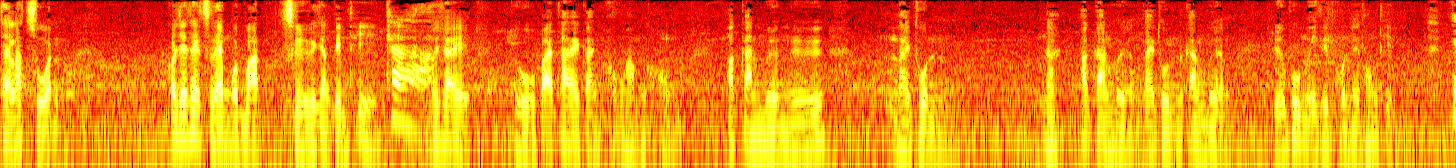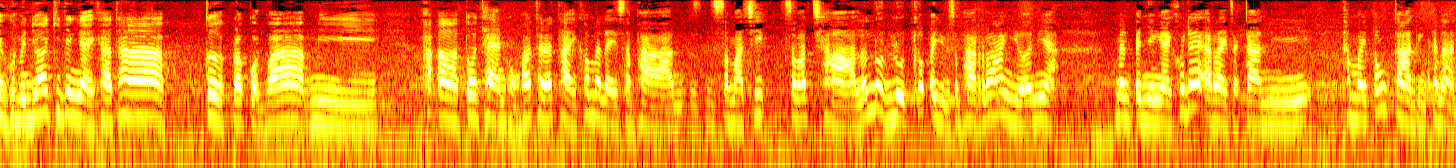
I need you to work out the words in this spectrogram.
แต่ละส่วนก็จะได้แสดงบทบาทสื่อกันอย่างเต็มที่ค่ะไม่ใช่ อยู่ภายใต้การควบคุมของพรรคการเมืองหรือนายทุนนะพรรคการเมืองนายทุนการเมือง หรือผู้มีอิทธิพลในท้องถิ่น อย่างคุณเป็นยอดคิดยังไงคะถ้าเกิดปรากฏว่ามีพระเอ่อตัวแทนของพรรคไทยรักไทยเข้ามาในสภาสมาชิกสมัชชา แล้วหลุดหลุดเข้าไปอยู่สภาร่างเยอะเนี่ยมันเป็นยังไงเขาได้อะไรจากการนี้ทำไมต้องการถึงขนาด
